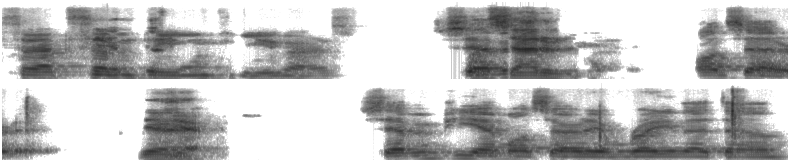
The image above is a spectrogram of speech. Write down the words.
So that's seven p.m. for you guys. on Saturday. on Saturday. Yeah. Yeah. 7 p.m. on Saturday. I'm writing that down,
